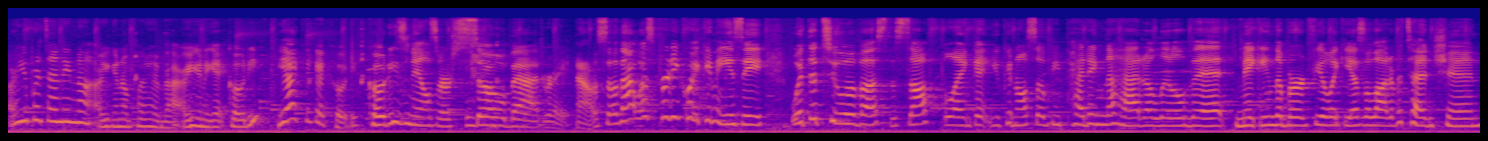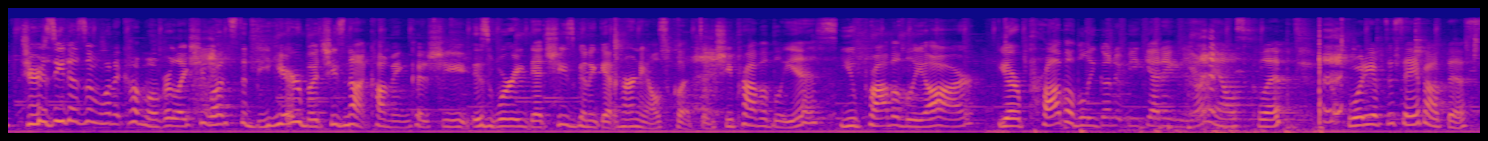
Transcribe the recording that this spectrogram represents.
Are you pretending not? Are you gonna put him back? Are you gonna get Cody? Yeah, I could get Cody. Cody's nails are so bad right now. So that was pretty quick and easy. With the two of us, the soft blanket, you can also be petting the head a little bit, making the bird feel like he has a lot of attention. Jersey doesn't want to come over, like she wants to be here, but she's not coming because she is worried that she's gonna get her nails clipped, and she probably is. You probably are. You're probably gonna be getting your nails clipped. What do you have to say about this?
